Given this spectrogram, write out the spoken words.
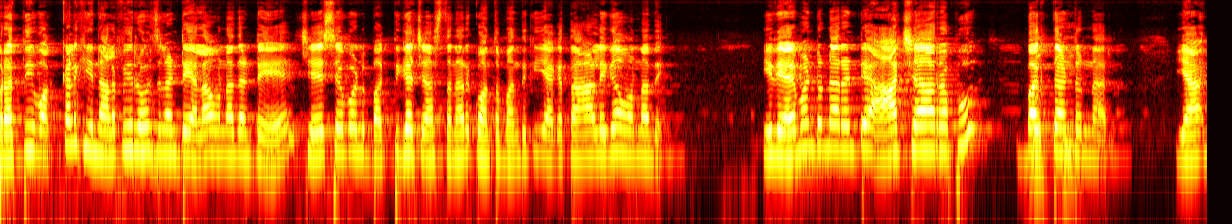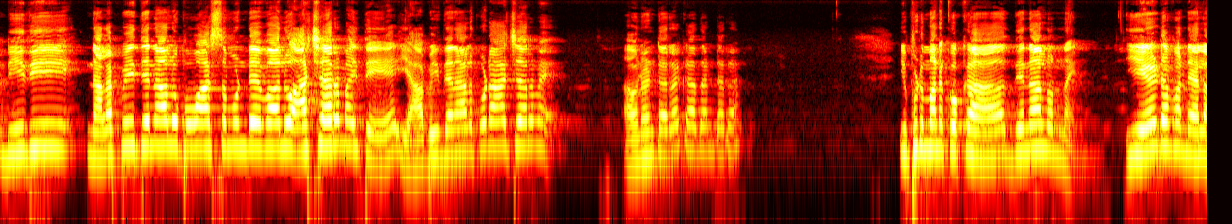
ప్రతి ఒక్కరికి నలభై రోజులు అంటే ఎలా ఉన్నదంటే చేసేవాళ్ళు భక్తిగా చేస్తున్నారు కొంతమందికి ఎగతాళిగా ఉన్నది. ఇది ఏమంటున్నారంటే ఆచారపు భక్తి. అంటున్నారు. యా నీది నలభై దినాలు ఉపవాసం ఉండేవాళ్ళు ఆచారం అయితే యాభై దినాలు కూడా ఆచారమే. అవునంటారా కాదంటారా? ఇప్పుడు మనకు ఒక దినాలు ఉన్నాయి ఏడవ నెల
